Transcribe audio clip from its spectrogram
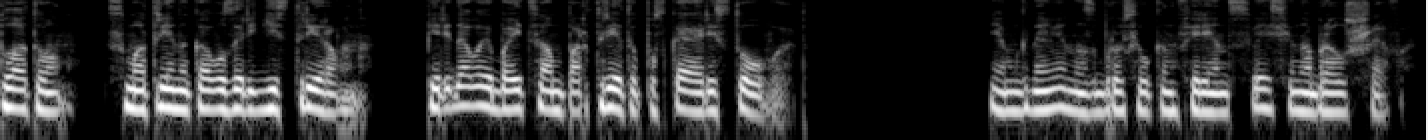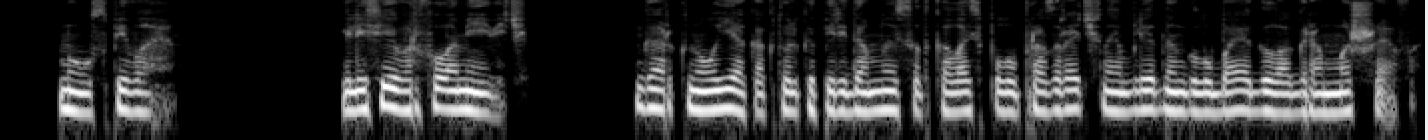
«Платон, смотри, на кого зарегистрировано. Передавай бойцам портреты, пускай арестовывают». Я мгновенно сбросил конференц-связь и набрал шефа. Мы успеваем. «Елисей Варфоломеевич», — гаркнул я, как только передо мной соткалась полупрозрачная бледно-голубая голограмма шефа.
